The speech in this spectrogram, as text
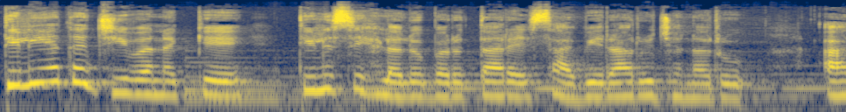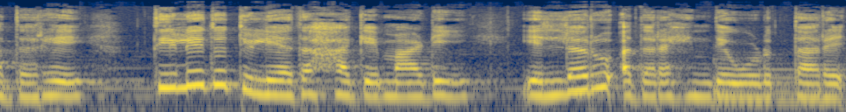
ತಿಳಿಯದ ಜೀವನಕ್ಕೆ ತಿಳಿಸಿ ಹೇಳಲು ಬರುತ್ತಾರೆ ಸಾವಿರಾರು ಜನರು. ಆದರೆ ತಿಳಿದು ತಿಳಿಯದ ಹಾಗೆ ಮಾಡಿ ಎಲ್ಲರೂ ಅದರ ಹಿಂದೆ ಓಡುತ್ತಾರೆ.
